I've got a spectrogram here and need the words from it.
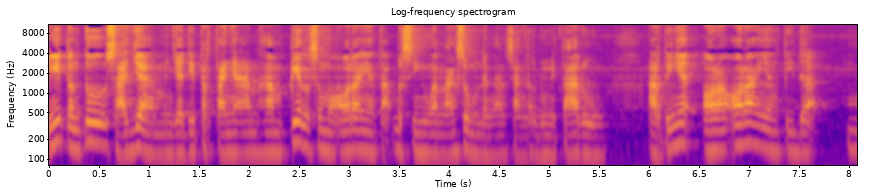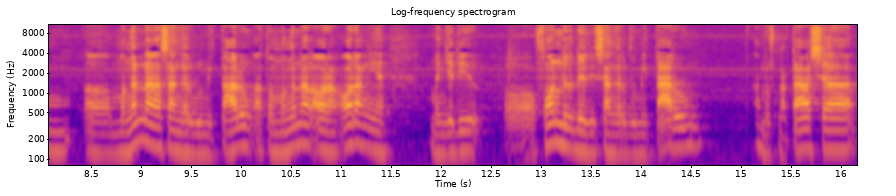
Ini tentu saja menjadi pertanyaan hampir semua orang yang tak bersinggungan langsung dengan Sanggar Bumi Tarung. Artinya orang-orang yang tidak e, mengenal Sanggar Bumi Tarung atau mengenal orang-orang yang menjadi e, founder dari Sanggar Bumi Tarung, Amrus Natasha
